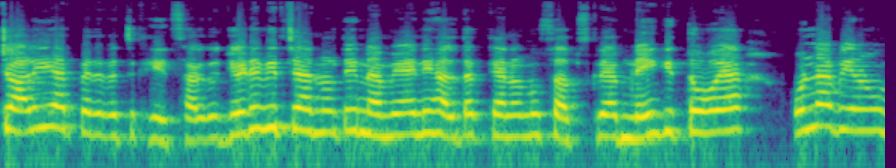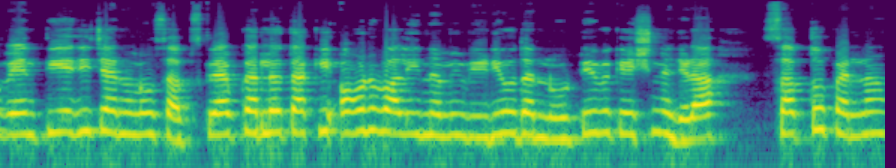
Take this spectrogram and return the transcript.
40000 ਰੁਪਏ ਦੇ ਵਿੱਚ ਖਰੀਦ ਸਕਦੇ ਹੋ। ਜਿਹੜੇ ਵੀਰ ਚੈਨਲ ਤੇ ਨਵੇਂ ਆਏ ਨੇ, ਹਾਲੇ ਤੱਕ ਚੈਨਲ ਨੂੰ ਸਬਸਕ੍ਰਾਈਬ ਨਹੀਂ ਕੀਤਾ ਹੋਇਆ, ਉਹਨਾਂ ਵੀਰਾਂ ਨੂੰ ਬੇਨਤੀ ਹੈ ਜੀ, ਚੈਨਲ ਨੂੰ ਸਬਸਕ੍ਰਾਈਬ ਕਰ ਲਿਓ ਤਾਂ ਕਿ ਆਉਣ ਵਾਲੀ ਨਵੀਂ ਵੀਡੀਓ ਦਾ ਨੋਟੀਫਿਕੇਸ਼ਨ ਹੈ ਜਿਹੜਾ ਸਭ ਤੋਂ ਪਹਿਲਾਂ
